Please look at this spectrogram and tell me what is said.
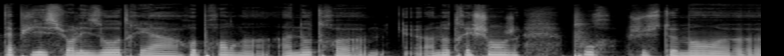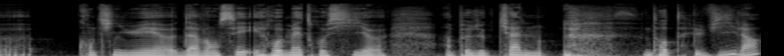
t'appuyer sur les autres et à reprendre un, autre, euh, un autre échange pour justement euh, continuer euh, d'avancer et remettre aussi un peu de calme dans ta vie là.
